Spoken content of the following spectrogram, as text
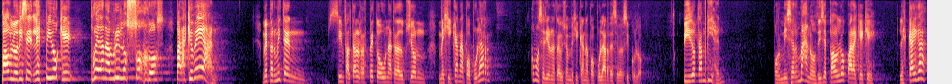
Pablo dice, les pido que puedan abrir los ojos para que vean. ¿Me permiten sin faltar el respeto, una traducción mexicana popular. ¿Cómo sería una traducción mexicana popular de ese versículo? Pido también por mis hermanos, dice Pablo, para que qué? ¿Les caiga?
